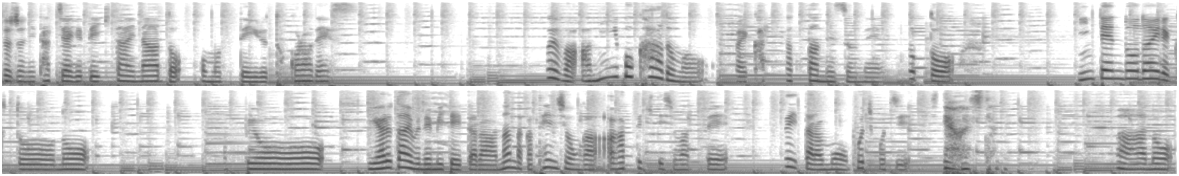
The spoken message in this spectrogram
徐々に立ち上げていきたいなと思っているところです。例えば、アミーボカードも今回買っちゃったんですよね。ちょっと、任天堂ダイレクトの発表をリアルタイムで見ていたら、なんだかテンションが上がってきてしまって、着いたらもうポチポチしてましたね。まあ、あの、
